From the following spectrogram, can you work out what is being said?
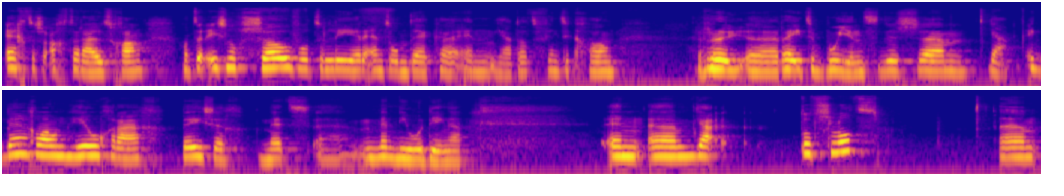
echt als achteruitgang. Want er is nog zoveel te leren en te ontdekken. En ja, dat vind ik gewoon re, uh, rete boeiend. Dus um, ja, ik ben gewoon heel graag bezig met, met nieuwe dingen. En um, ja, tot slot. Um,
